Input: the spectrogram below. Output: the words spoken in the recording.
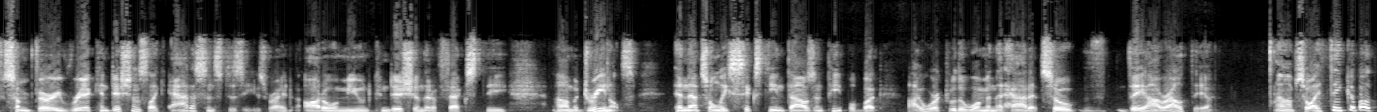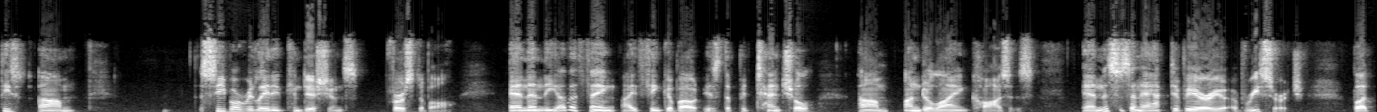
some very rare conditions like Addison's disease, right? Autoimmune condition that affects the um, adrenals and that's only 16,000 people. But I worked with a woman that had it, so th- they are out there. Um, so I think about these um, SIBO related conditions, first of all. And then the other thing I think about is the potential um, underlying causes. And this is an active area of research. But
